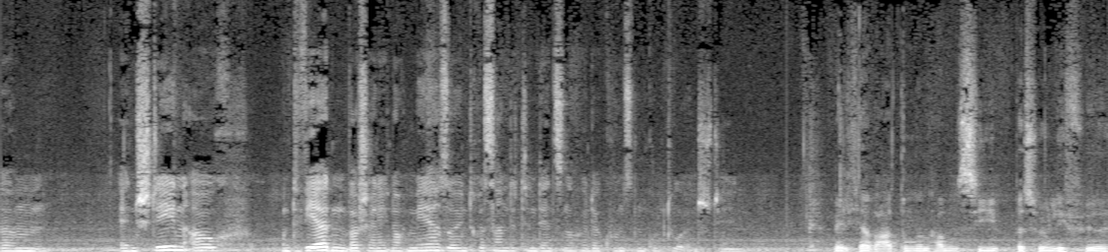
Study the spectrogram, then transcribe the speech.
ähm, entstehen auch und werden wahrscheinlich noch mehr so interessante Tendenzen auch in der Kunst und Kultur entstehen. Welche Erwartungen haben Sie persönlich für,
